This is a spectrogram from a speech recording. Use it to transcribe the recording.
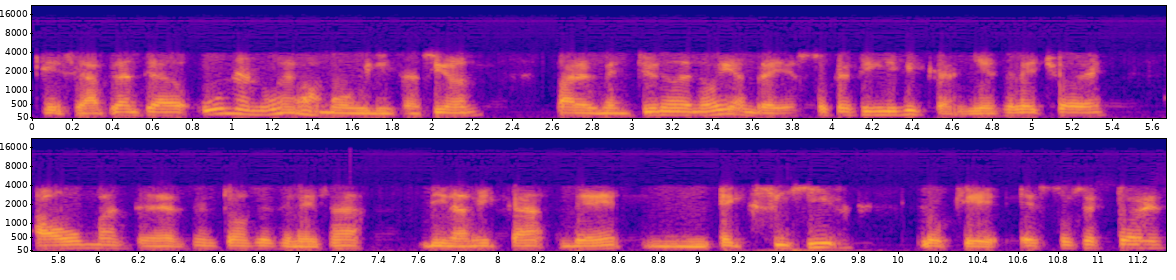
que se ha planteado una nueva movilización para el 21 de noviembre. ¿Y esto qué significa? Y es el hecho de aún mantenerse entonces en esa dinámica de mm, exigir lo que estos sectores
